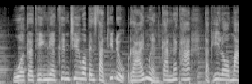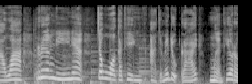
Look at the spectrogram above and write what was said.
ๆ วัวกระทิงเนี่ยขึ้นชื่อว่าเป็นสัตว์ที่ดุร้ายเหมือนกันนะคะ แต่พี่โลมาว่าเรื่องนี้เนี่ยเจ้าวัวกระทิงอาจจะไม่ดุร้ายเหมือนที่เรา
